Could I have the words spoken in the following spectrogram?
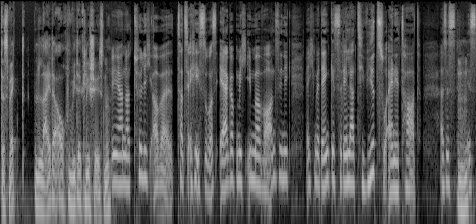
Das weckt leider auch wieder Klischees, ne? Ja, natürlich, aber tatsächlich sowas ärgert mich immer wahnsinnig, weil ich mir denke, es relativiert so eine Tat. Also es, mhm. es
